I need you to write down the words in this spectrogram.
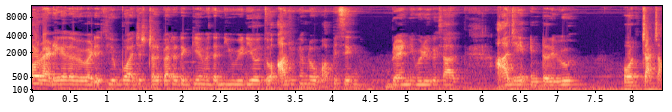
और राइडिंग है एवरीबॉडी सी बॉय जस्ट चल थे गेम विद न्यू वीडियो तो आज भी हम लोग वापस एक ब्रांड न्यू वीडियो के साथ आज है इंटरव्यू और चाचा।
